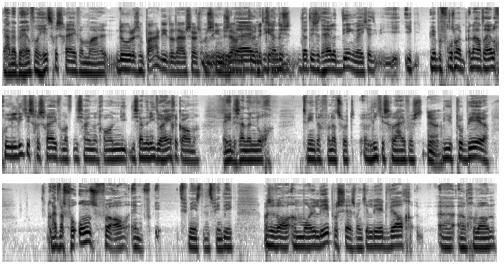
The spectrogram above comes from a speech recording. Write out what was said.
Ja, we hebben heel veel hits geschreven, maar Door eens een paar die de luisteraars misschien zouden nee, kunnen kennen. dus, dat is het hele ding, weet je. Je- je- We hebben volgens mij een aantal hele goede liedjes geschreven... maar die zijn er, gewoon niet, die zijn er niet doorheen gekomen. Weet je, er zijn er nog twintig van dat soort eh, liedjeschrijvers Ja. die het proberen. Maar het was voor ons vooral, en tenminste dat vind ik... was het wel een mooi leerproces. Want je leert wel eh, eh, gewoon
